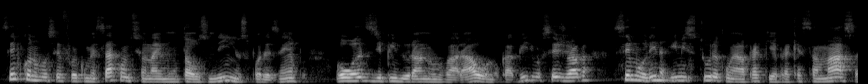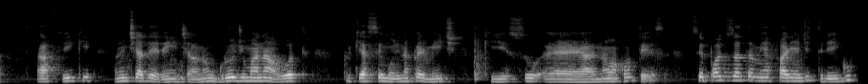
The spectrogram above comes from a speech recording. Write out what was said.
Sempre quando você for começar a condicionar e montar os ninhos, por exemplo, ou antes de pendurar no varal ou no cabide, você joga semolina e mistura com ela. Para quê? Para que essa massa ela fique antiaderente, ela não grude uma na outra, porque a semolina permite que isso é, não aconteça. Você pode usar também a farinha de trigo,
